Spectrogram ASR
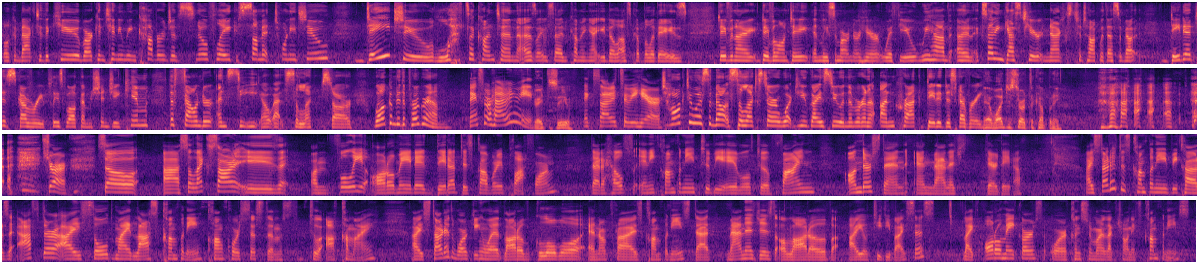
Welcome back to theCUBE, our continuing coverage of Snowflake Summit 22. Day two, lots of content, as I've said, coming at you the last couple of days. Dave and I, Dave Vellante and Lisa Martin are here with you. We have an exciting guest here next to talk with us about data discovery. Please welcome Shinji Kim, the founder and CEO at SelectStar. Welcome to the program. Thanks for having me. Great to see you. Excited to be here. Talk to us about SelectStar, what do you guys do, and then we're going to uncrack data discovery. Yeah, why'd you start the company? sure. So uh, SelectStar is a fully automated data discovery platform that helps any company to be able to find, understand, and manage their data. I started this company because after I sold my last company, Concord Systems, to Akamai, I started working with a lot of global enterprise companies that manages a lot of IoT devices, like automakers or consumer electronics companies.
